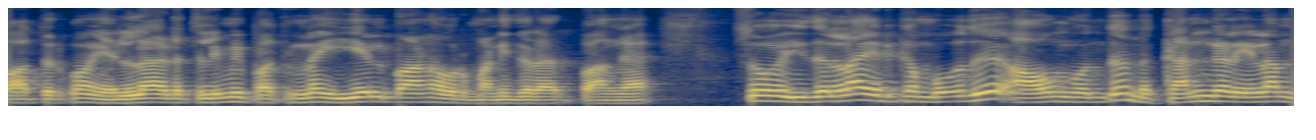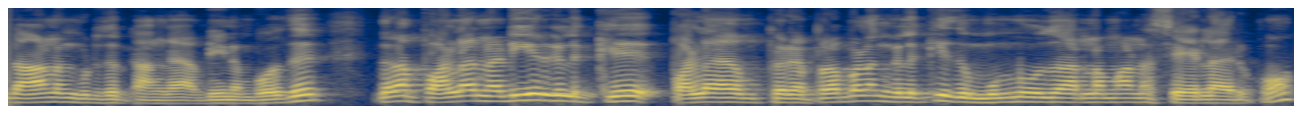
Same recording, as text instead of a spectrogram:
பார்த்துருக்கோம். எல்லா இடத்துலையுமே பார்த்திங்கன்னா இயல்பான ஒரு மனிதராக இருப்பாங்க. ஸோ இதெல்லாம் இருக்கும்போது அவங்க வந்து அந்த கண்களையெல்லாம் தானம் கொடுத்துருக்காங்க அப்படின்னும் போது இதெல்லாம் பல நடிகர்களுக்கு பல பிற பிரபலங்களுக்கு இது முன் உதாரணமான செயலாக இருக்கும்.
